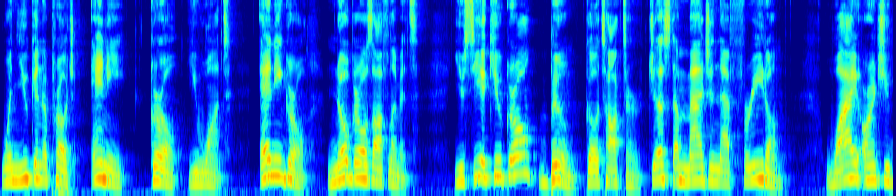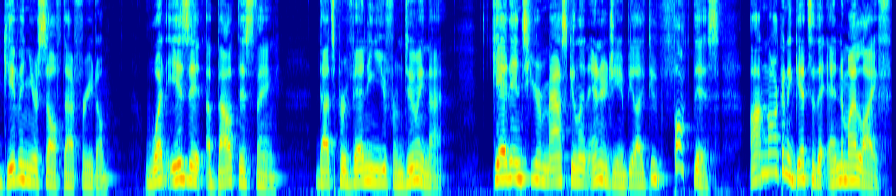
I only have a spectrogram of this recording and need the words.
when you can approach any girl you want. Any girl, no girls off limits. You see a cute girl? Boom, go talk to her. Just imagine that freedom. Why aren't you giving yourself that freedom? What is it about this thing that's preventing you from doing that? Get into your masculine energy and be like, dude, fuck this. I'm not gonna get to the end of my life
